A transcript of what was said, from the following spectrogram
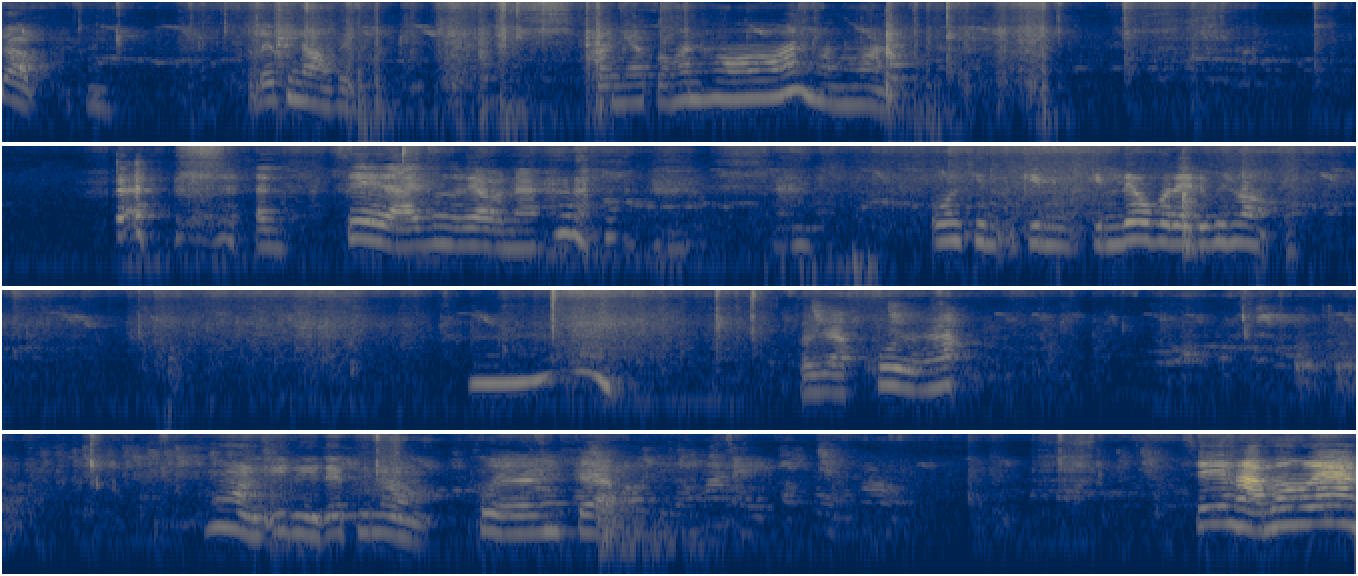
จับ เลยพี่น้องไปข้าวเหนียวก็ฮ้อนฮ้อนฮ้อนฮ้อนอันเสียหลายมือแล้วนะ โอ้ยกินกินกินเร็วไปเลยดูพี่น้องอืมก็อยากคุยเนาะห่อนอีหลีได้อพี่น้องคุยแล้วยังแซ่บสี่หาโมงแรง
